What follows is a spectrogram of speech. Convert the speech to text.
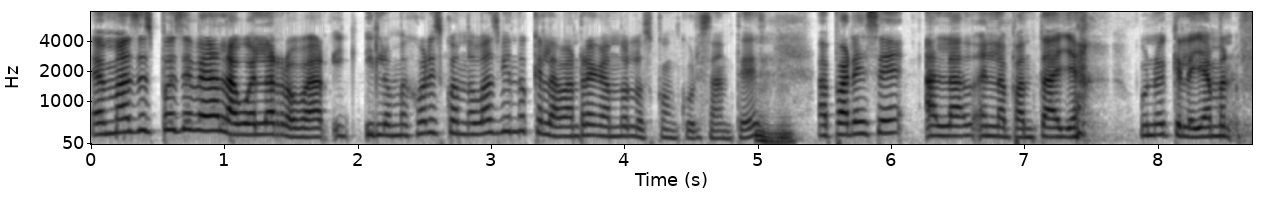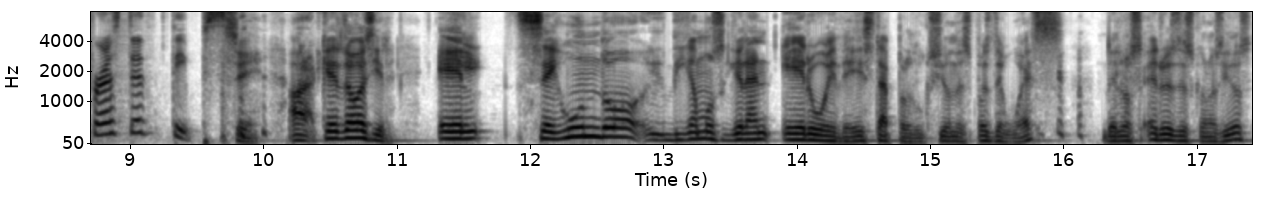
Además, después de ver a la abuela robar, y, y, lo mejor es cuando vas viendo que la van regando los concursantes, aparece al lado en la pantalla uno que le llaman Frosted Tips. Sí. Ahora, ¿qué te voy a decir? El segundo, digamos, gran héroe de esta producción después de Wes, de los héroes desconocidos,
